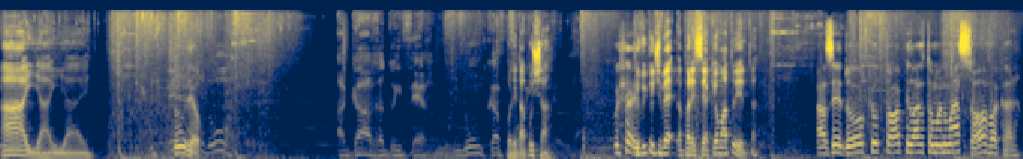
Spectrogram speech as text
Ai, ai, ai. Não deu. Vou tentar puxar. Puxa Se o aí. Victor tiver aparecer aqui, eu mato ele, tá? Azedou que o top lá tá tomando uma sova, cara.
